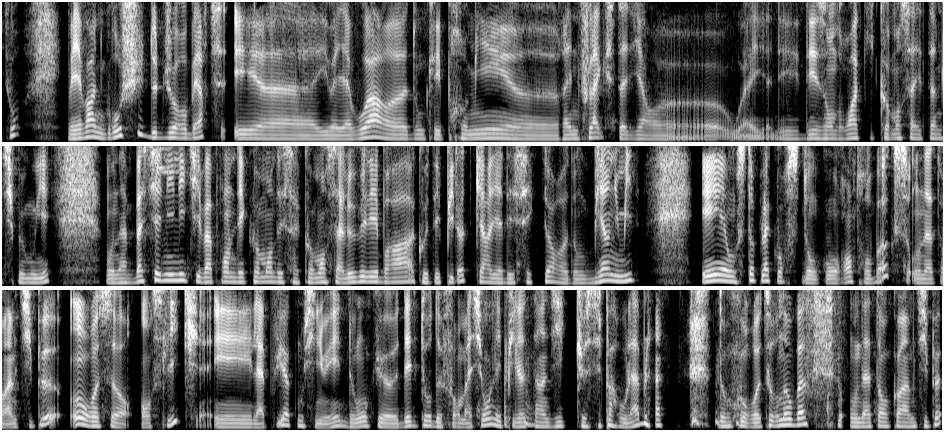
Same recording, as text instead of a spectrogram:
tours. Il va y avoir une grosse chute de Joe Roberts et euh, il va y avoir euh, donc les premiers euh, rain flags, c'est-à-dire euh, ouais, il y a des, des endroits qui commencent à être un petit peu mouillés. On a Bastianini qui va prendre les commandes et ça commence à lever les bras côté pilote car il y a des secteurs euh, donc bien humides et on stoppe la course. Donc on rentre au box, on attend un petit peu, on ressort en slick et la pluie a continué. Donc euh, dès le tour de formation, les pilotes indiquent que c'est pas roulable. Donc on retourne au box, on attend encore un petit peu.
